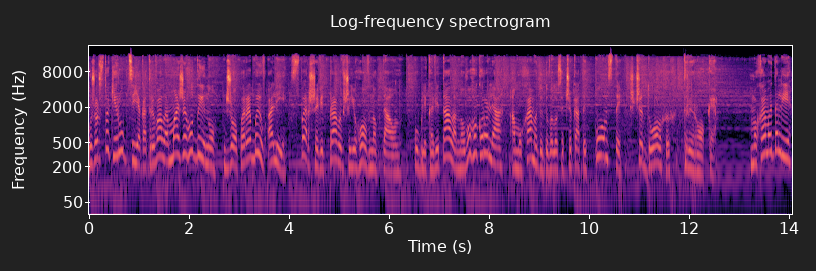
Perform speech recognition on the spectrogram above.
У жорстокій рубці, яка тривала майже годину, Джо перебив Алі, вперше відправивши його в нокдаун. Публіка вітала нового короля, а Мухаммеду довелося чекати помсти ще довгих три роки. Мохамед Алі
